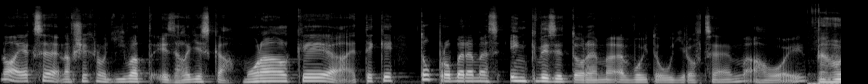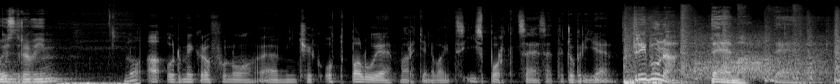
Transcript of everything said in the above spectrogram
no a jak se na všechno dívat i z hlediska morálky a etiky, to probereme s inkvizitorem Vojtou Jírovcem. Ahoj. Ahoj, zdravím. No a od mikrofonu eh, Míček odpaluje Martin Vajc, eSport.cz. Dobrý den. Tribuna. Téma. Téma.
